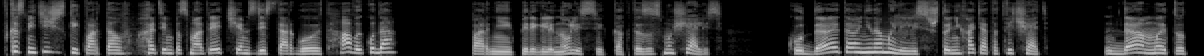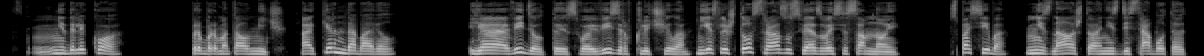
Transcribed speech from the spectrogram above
«В косметический квартал. Хотим посмотреть, чем здесь торгуют. А вы куда?» Парни переглянулись и как-то засмущались. Куда это они намылились, что не хотят отвечать? «Да, мы тут недалеко», — пробормотал Мич, а Керн добавил. «Я видел, ты свой визер включила. Если что, сразу связывайся со мной». «Спасибо. Не знала, что они здесь работают».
